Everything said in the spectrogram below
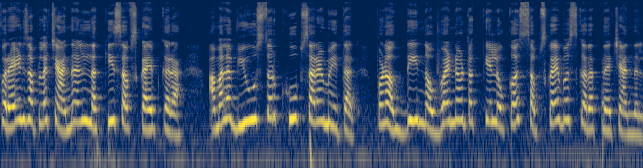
फ्रेंड्स आपलं चॅनल नक्की सबस्क्राईब करा. आम्हाला व्ह्यूज तर खूप सारे मिळतात पण अगदी नव्याण्णव टक्के लोक सबस्क्राईबच करत नाही चॅनल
